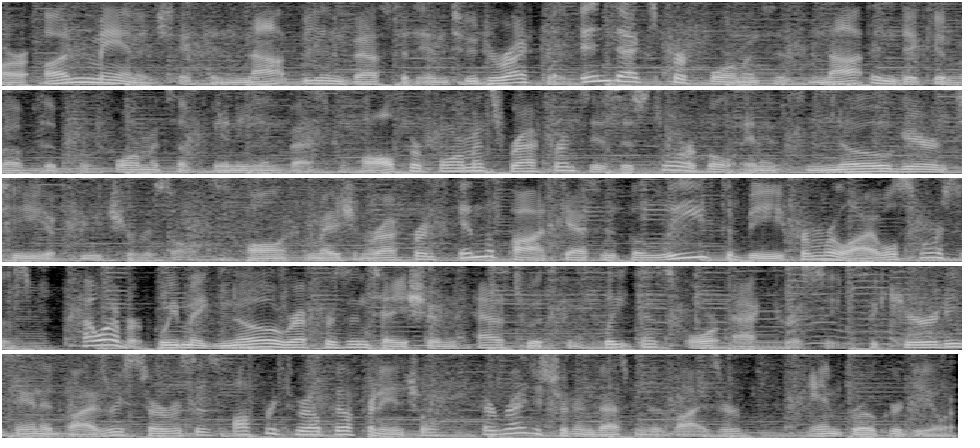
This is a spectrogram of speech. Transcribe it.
are unmanaged and cannot be invested into directly. Index performance is not indicative of the performance of any investment. All performance reference is historical and it's no guarantee of future results. All information referenced in the podcast is believed to be from reliable sources. However, we make no representation as to its completeness or accuracy. Securities and advisory services offered through LPL Financial, a registered investment advisor and broker dealer.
